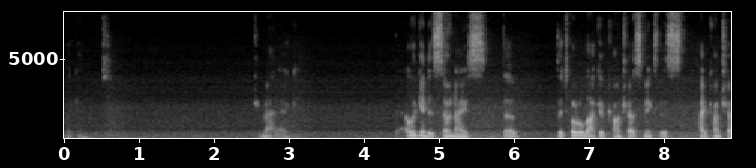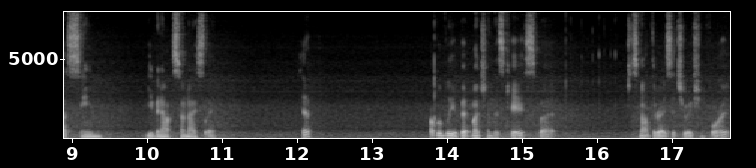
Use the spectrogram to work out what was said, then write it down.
Elegant. Dramatic. The elegant is so nice. The the total lack of contrast makes this high contrast scene even out so nicely. Probably a bit much in this case, but just not the right situation for it.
